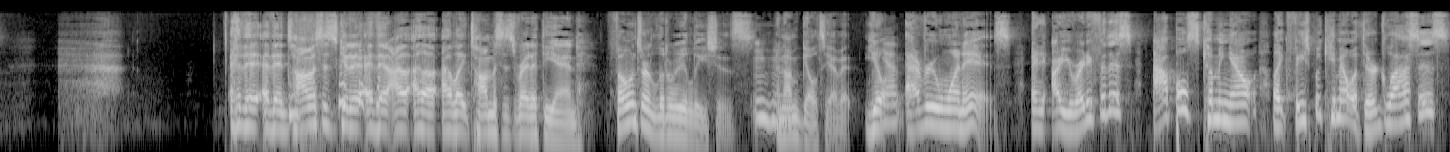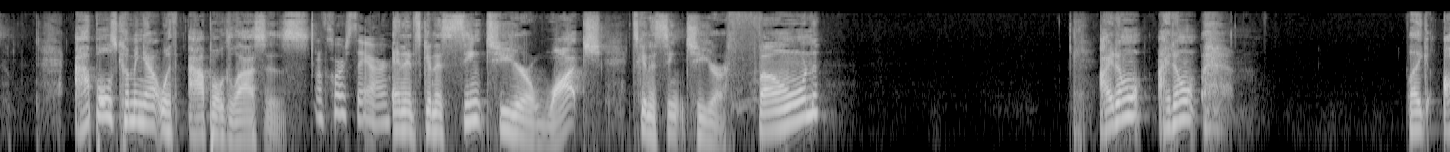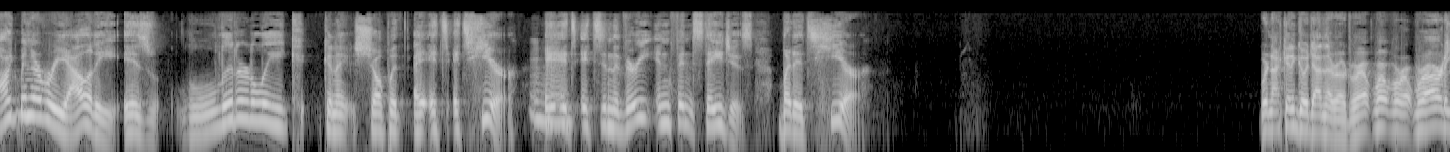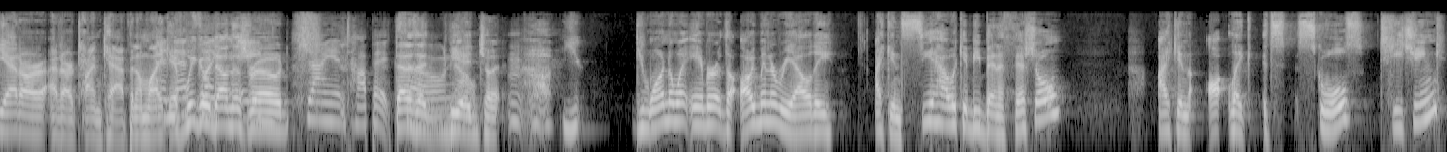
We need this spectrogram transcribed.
And then, and then Thomas is gonna, and then I, I, I like Thomas is right at the end. Phones are literally leashes, mm-hmm. and I'm guilty of it. You know, Yep. everyone is. And are you ready for this? Apple's coming out, like Facebook came out with their glasses. Apple's coming out with Apple glasses, of course they are. and it's gonna sync to your watch. It's gonna sync to your phone. I don't, I don't like augmented reality is literally c- gonna show up with it's it's here Mm-hmm. It's it's in the very infant stages but it's here we're not gonna go down that road we're, we're, we're we're already at our at our time cap and i'm like And if we go like down this a road giant topic. that is so a be a no. giant you you want to know what amber the augmented reality i can see how it can be beneficial i can like it's schools teaching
